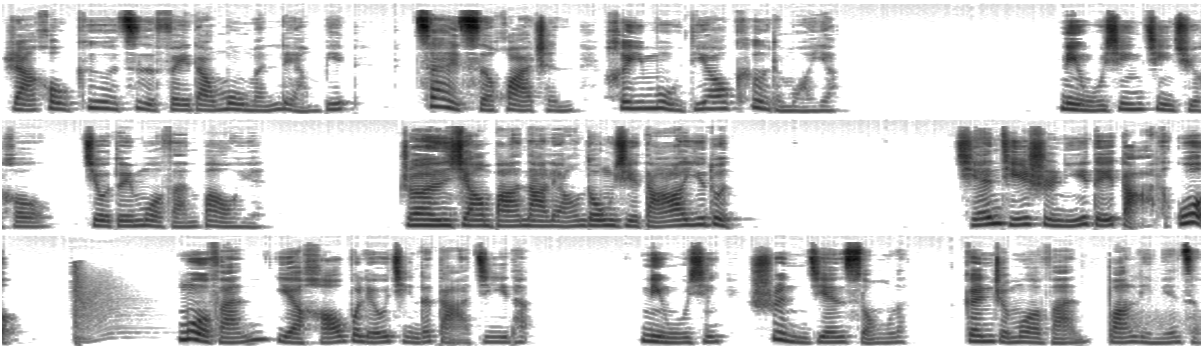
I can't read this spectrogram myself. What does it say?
然后各自飞到木门两边，再次化成黑木雕刻的模样。宁无心进去后就对莫凡抱怨：“真想把那两东西打一顿，前提是你得打得过。”莫凡也毫不留情地打击他，宁无心瞬间怂了。跟着莫凡往里面走，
